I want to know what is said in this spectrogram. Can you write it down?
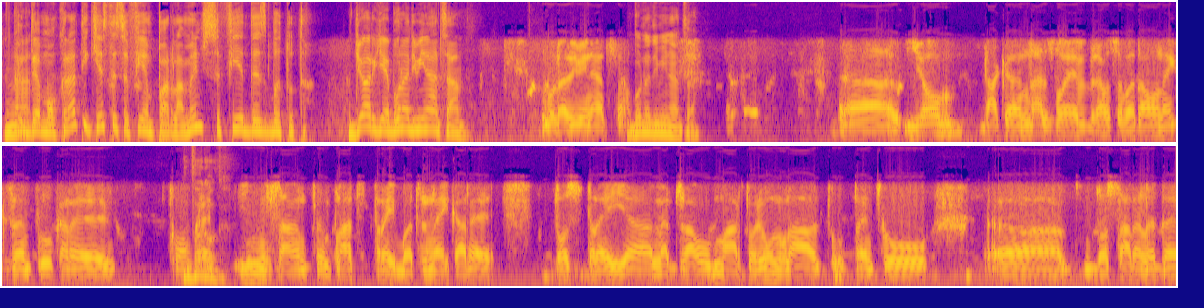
Când Da. democratic este să fie în Parlament și să fie dezbătută. Gheorghe, bună dimineața! Bună dimineața! Bună dimineața! Uh, Eu, dacă îmi dați voie, vreau să vă dau un exemplu care concret mi s-a întâmplat. Trei bătrânei care toți trei uh, mergeau martori unul la altul pentru uh, dosarele de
